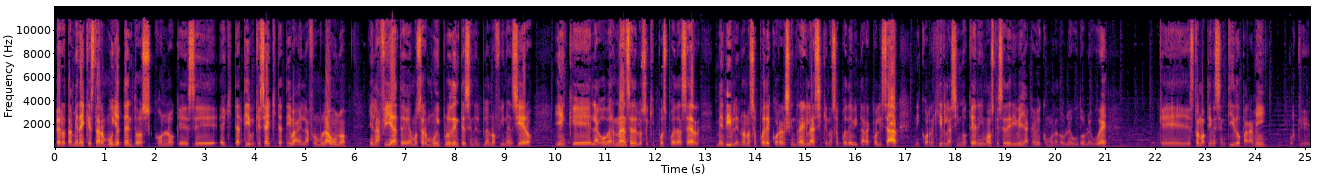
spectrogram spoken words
Pero también hay que estar muy atentos con lo que, se equitativo, que sea equitativa en la Fórmula 1 y en la FIA debemos ser muy prudentes en el plano financiero y en que la gobernanza de los equipos pueda ser medible, no, no se puede correr sin reglas y que no se puede evitar actualizar ni corregirlas, si no queremos que se derive y acabe como la WWE que esto no tiene sentido para mí, porque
